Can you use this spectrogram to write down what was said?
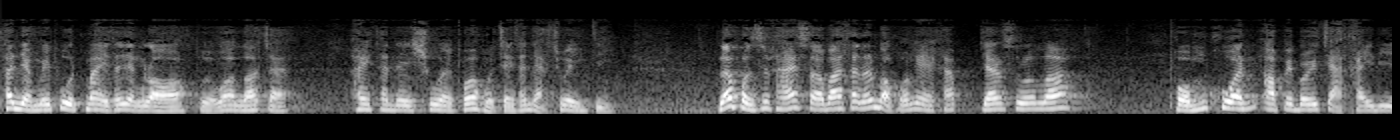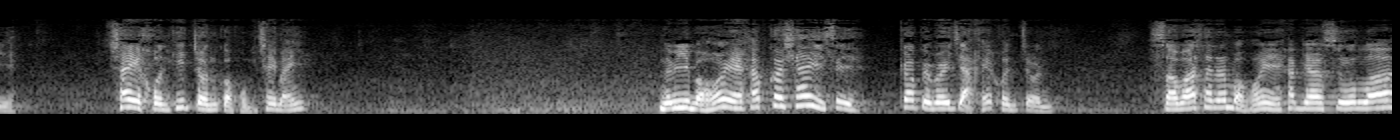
ท่านยังไม่พูดไม่ท่านยังรอเผื่อว่าเราจะให้ท่านได้ช่วย เพราะว่าหัวใจท่านอยากช่วยจริงๆแล้วผลสุดท้ายซาบาท่านนั้นบอกว่าไงครับยาสุลลอฮ์ผมควรเอาไปบริจาคใครดี ใช่คนที่จนกว่าผมใช่ไหม นบีบอกว่าไงครับ ก็ใช่สิ ก็ไปบริจาคให้คนจนซาบาท่านนั้นบอกว่าไงครับ ยาสุลลอฮ์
